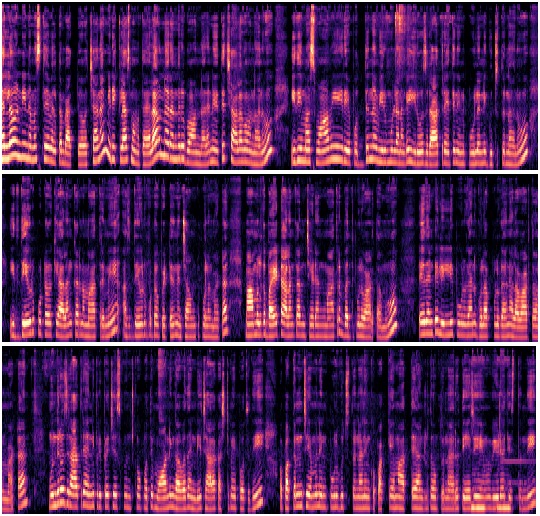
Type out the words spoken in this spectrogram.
Hello అండి నమస్తే. Welcome back to our channel middle class Mamata. ఎలా ఉన్నారు అందరూ? బాగున్నారా? నేనైతే చాలా బాగున్నాను. ఇది మా స్వామి రేపొద్దున్న విరుముళ్ళు అనగా ఈరోజు రాత్రి అయితే నేను పూలన్నీ గుచ్చుతున్నాను. ఇది దేవుడి ఫోటోకి అలంకరణ మాత్రమే. అసలు దేవుడి ఫోటోకి పెట్టేది మేము చామంతి పూలు అనమాట మామూలుగా బయట అలంకరణ చేయడానికి మాత్రం బంతి పూలు వాడతాము. లేదంటే లిల్లీ పూలు కానీ గులాబీ పూలు కానీ అలా వాడతాం అనమాట ముందు రోజు రాత్రి అన్నీ ప్రిపేర్ చేసుకుని ఉంచుకోకపోతే మార్నింగ్ అవ్వదండి. చాలా కష్టమైపోతుంది. ఒక పక్క నుంచి ఏమో నేను పూలు గుచ్చుతున్నాను ఇంకో పక్క ఏమో అత్తయ్య అంట్లు తోముతున్నారు. తేజు ఏమో వీడియో తీస్తుంది.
